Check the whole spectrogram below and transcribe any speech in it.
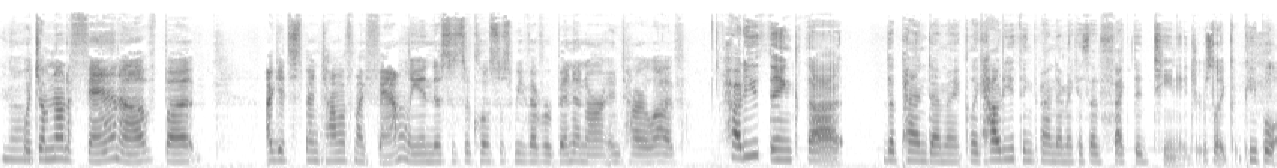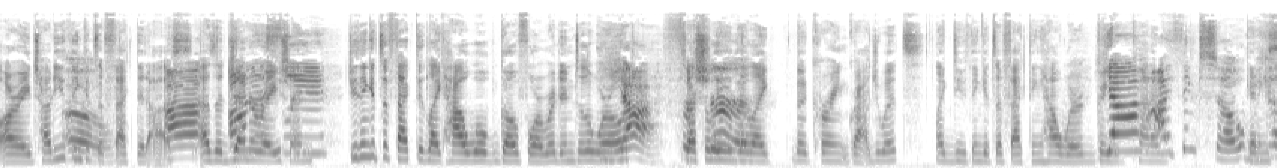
No. which I'm not a fan of, but I get to spend time with my family, and this is the closest we've ever been in our entire life. How do you think that the pandemic, like, how do you think the pandemic has affected teenagers, like people our age? How do you think it's Oh. affected us Uh, as a generation? honestly- do you think it's affected like how we'll go forward into the world? Yeah, for especially sure. the like the current graduates. Like, do you think it's affecting how we're going yeah, kind of? I think so getting because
